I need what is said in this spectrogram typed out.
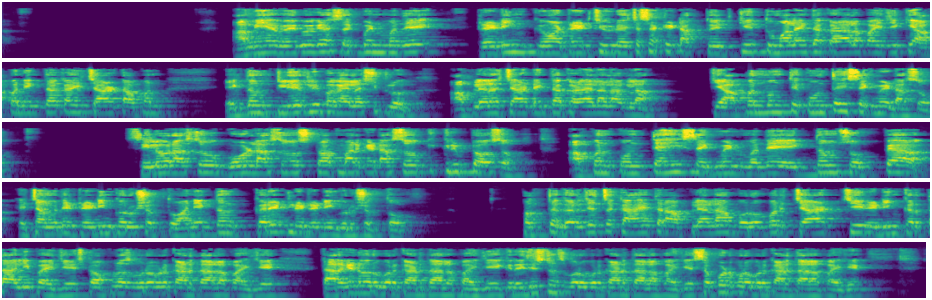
आम्ही या वेगवेगळ्या सेगमेंटमध्ये ट्रेडिंग किंवा ट्रेडची व्हिडिओ ह्याच्यासाठी टाकतोय की तुम्हाला एकदा कळायला पाहिजे की आपण एकदा काही चार्ट आपण एकदम क्लिअरली बघायला शिकलो. आपल्याला चार्ट एकदा कळायला लागला की आपण मग ते कोणतंही सेगमेंट असो सिल्वर असो गोल्ड असो स्टॉक मार्केट असो की क्रिप्टो असो आपण कोणत्याही सेगमेंटमध्ये एकदम सोप्या ह्याच्यामध्ये ट्रेडिंग करू शकतो आणि एकदम करेक्टली ट्रेडिंग करू शकतो. फक्त गरजेचं काय तर आपल्याला बरोबर चार्टची रिडिंग करता आली पाहिजे स्टॉप लॉस बरोबर काढता आला पाहिजे टार्गेट बरोबर काढता आलं पाहिजे एक रेजिस्टन्स बरोबर काढता आला पाहिजे सपोर्ट बरोबर काढता आला पाहिजे.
